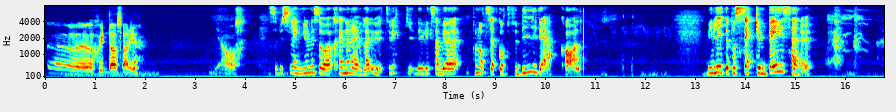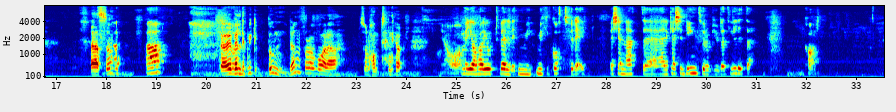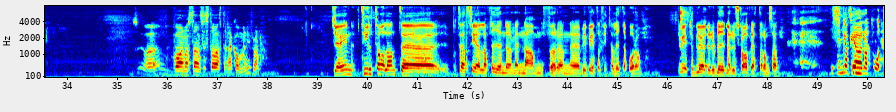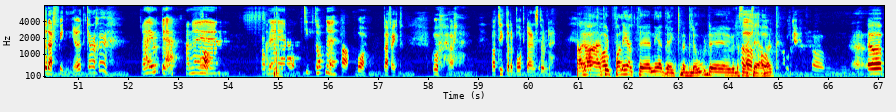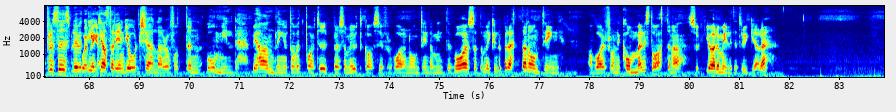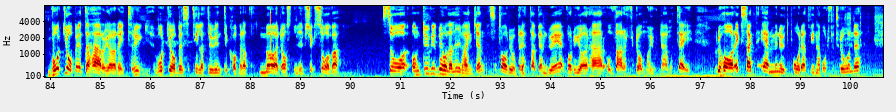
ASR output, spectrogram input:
Uh, skydda Sverige. Ja, Alltså, du slänger med så generella uttryck. Det är liksom, vi har på något sätt gått förbi det, Karl. Vi är lite på second base här nu. Alltså, Ja, jag är väldigt mycket bunden för att vara så långt jag... ja men jag har gjort väldigt my- mycket gott för dig. Jag känner att eh, det kanske är din tur att bjuda till lite, Karl. Så, Var någonstans i staterna kommer ni ifrån? Jane, tilltala inte eh, potentiella fiender med namn förrän eh, vi vet att vi kan lita på dem. Du vet hur blödig du blir när du ska avrätta dem sen. Ska vi göra något åt det där fingret kanske? Jag har gjort det. Han är, Ja. han Okej. är tipptopp nu. Ja, bra. Perfekt. Uh, jag tittade bort där en stund. Han är har- fortfarande helt eh, neddränkt med blod eh, i sina kläder. Ja, har precis blivit nedkastad i en jordkällare och fått en omild behandling utav ett par typer som utgav sig för att vara någonting de inte var. Så att om ni kunde berätta någonting om varifrån ni kommer i staterna så gör det mig lite tryggare. Vårt jobb är inte här att göra dig trygg. Vårt jobb är att se till att du inte kommer att mörda oss när vi försöker sova. Så om du vill behålla livhanken så tar du och berättar vem du är, vad du gör här och varför de har gjort det här mot dig. Och du har exakt en minut på dig att vinna vårt förtroende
